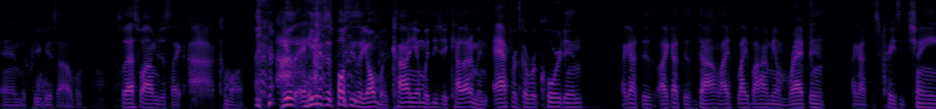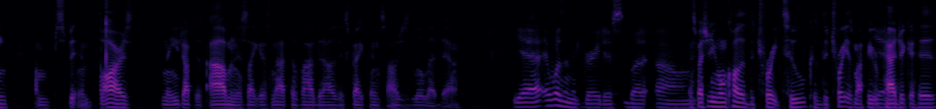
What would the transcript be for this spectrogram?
and the previous Oh, album. Oh So that's why I'm just like, ah, come on. He was, and he was just posting. He's like, yo, I'm with Kanye. I'm with DJ Khaled. I'm in Africa recording. I got this. I got this Don Life light behind me. I'm rapping. I got this crazy chain. I'm spitting bars. And then you drop this album, and it's like it's not the vibe that I was expecting. So I was just a little let down. yeah, it wasn't the greatest, but um, Especially you're gonna call it Detroit 2, because Detroit is my favorite Yeah. project of his.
